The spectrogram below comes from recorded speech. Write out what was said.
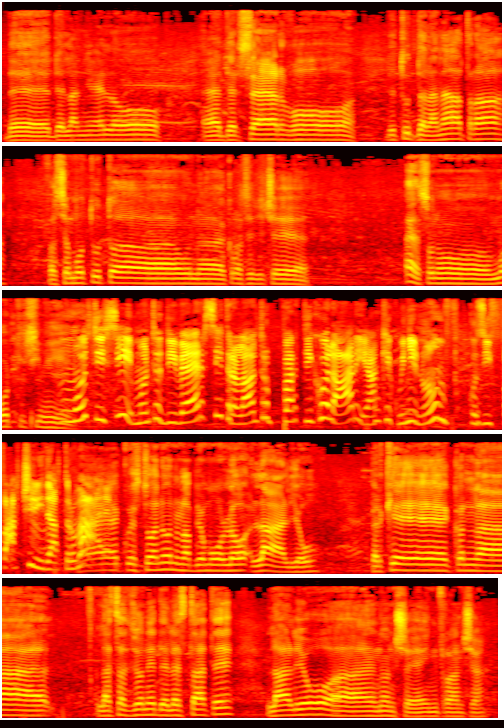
de, dell'agnello, eh, del servo, di tutta la natra. Facciamo tutto un, come si dice, eh, sono moltissimi. Molti sì, molto diversi, tra l'altro particolari, anche quindi non così facili da trovare. Eh, questo anno non abbiamo lo, l'alio, perché con la, la stagione dell'estate l'alio eh, non c'è in Francia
